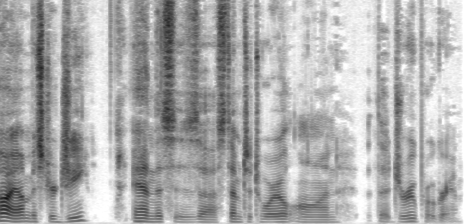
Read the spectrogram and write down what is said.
Hi, I'm Mr. G, and this is a STEM tutorial on the Jeroo program.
